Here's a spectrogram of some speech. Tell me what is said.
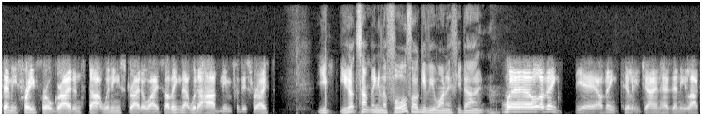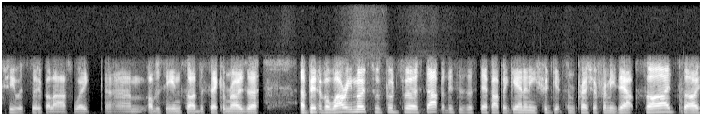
semi free for all grade and start winning straight away. So I think that would have hardened him for this race. You you got something in the fourth? I'll give you one if you don't. Well, I think yeah, I think Tilly Jane has any luck. She was super last week. Um, obviously inside the second row's a, a bit of a worry. Moots was good first up, but this is a step up again, and he should get some pressure from his outside. So I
